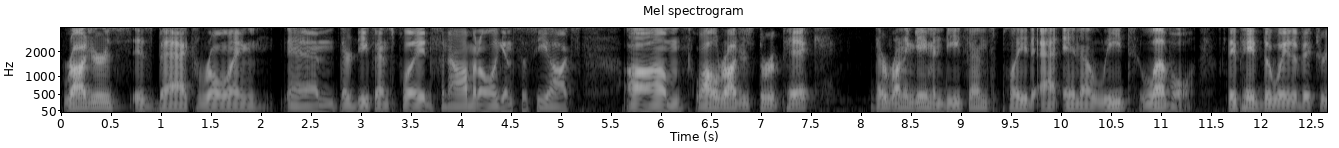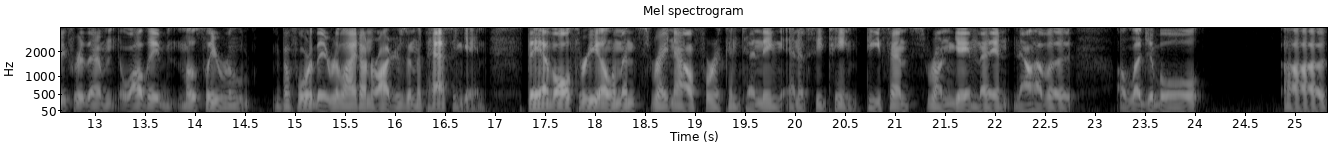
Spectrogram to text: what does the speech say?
Rodgers is back rolling, and their defense played phenomenal against the Seahawks. Um, while Rodgers threw a pick, their running game and defense played at an elite level. They paved the way to victory for them while they mostly before they relied on Rodgers in the passing game. They have all three elements right now for a contending NFC team: defense, run game. They now have a, a legible uh,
